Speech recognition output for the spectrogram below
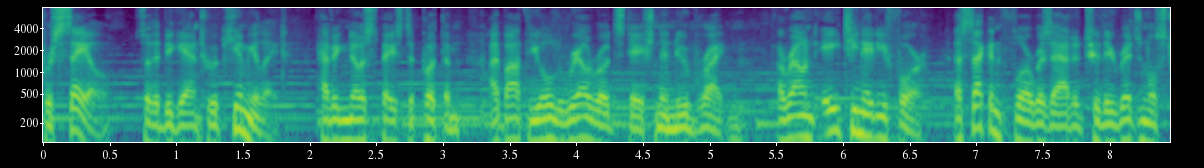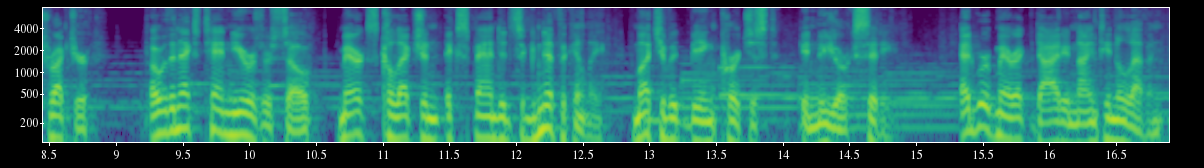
for sale, so they began to accumulate. Having no space to put them, I bought the old railroad station in New Brighton. Around 1884, a second floor was added to the original structure. Over the next 10 years or so, Merrick's collection expanded significantly, much of it being purchased in New York City. Edward Merrick died in 1911,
